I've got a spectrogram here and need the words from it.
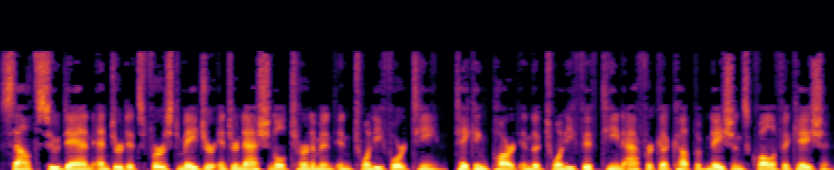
South Sudan entered its first major international tournament in 2014, taking part in the 2015 Africa Cup of Nations qualification.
